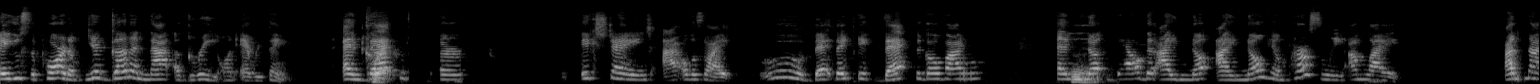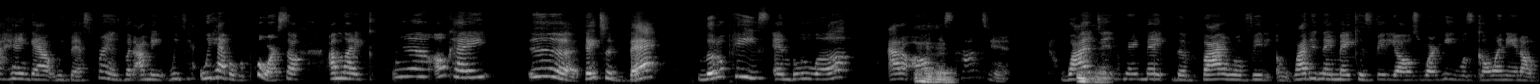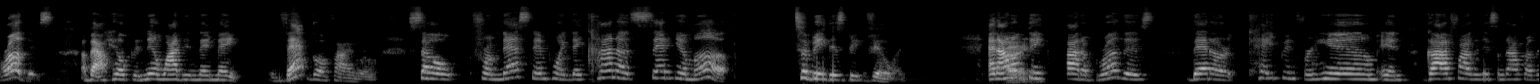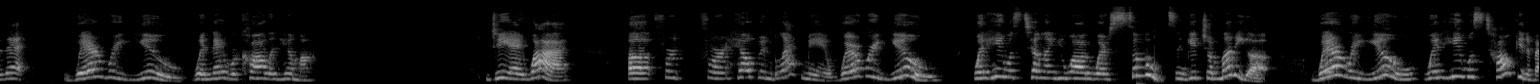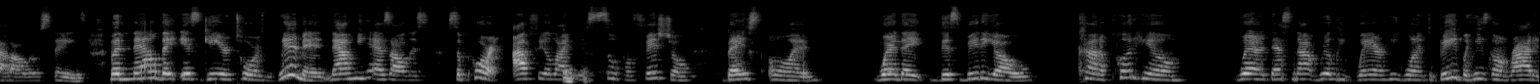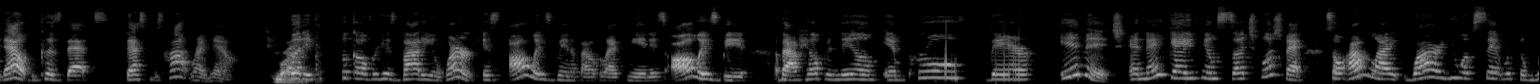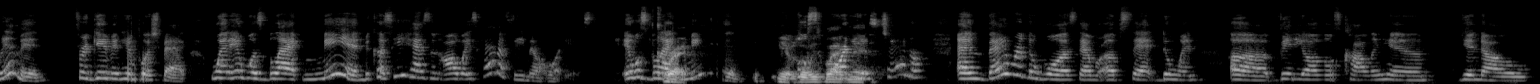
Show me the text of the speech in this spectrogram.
and you support them, you're gonna not agree on everything. And Correct. that particular exchange, I was like, ooh, that they picked that to go viral. And Mm. no, now that I know I know him personally, I'm like, I'm not hang out with best friends, but I mean we we have a rapport. So I'm like, yeah, okay. Ugh. They took that little piece and blew up out of all this content. Why Mhm. didn't they make the viral video? Why didn't they make his videos where he was going in on brothers about helping them? Why didn't they make that go viral? So from that standpoint, they kind of set him up to be this big villain. And I don't Right. think a lot of brothers that are caping for him and Godfather this and Godfather that. Where were you when they were calling him a G A Y uh, for for helping black men? Where were you when he was telling you all to wear suits and get your money up? Where were you when he was talking about all those things? But now that it's geared towards women, now he has all this support. I feel like it's superficial based on where they this video kind of put him where that's not really where he wanted to be, but he's gonna ride it out because that's that's what's hot right now. Right. But if you look over his body of work, it's always been about black men. It's always been about helping them improve their image. And they gave him such pushback. So I'm like, why are you upset with the women for giving him pushback when it was black men? Because he hasn't always had a female audience. It was black Correct. men yeah, it was always black men. his channel, and they were the ones that were upset doing uh videos calling him, you know,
